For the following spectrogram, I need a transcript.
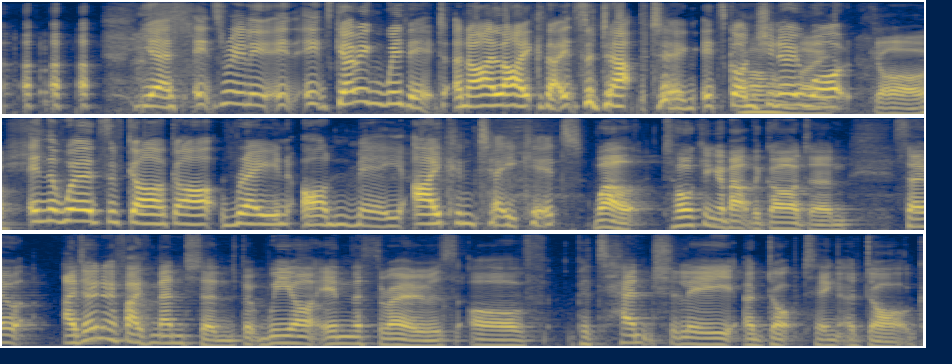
Yes, it's really it, it's going with it, and I like that. It's adapting. It's gone. Do you know Oh my what? Gosh. In the words of Gaga, rain on me. I can take it. Well, talking about the garden, so I don't know if I've mentioned, but we are in the throes of potentially adopting a dog.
